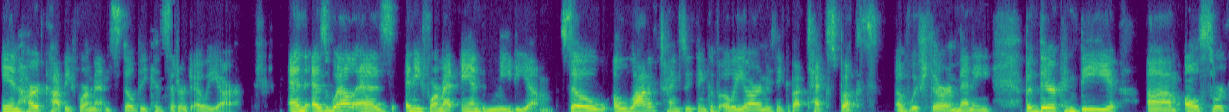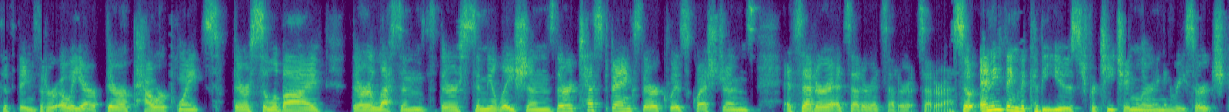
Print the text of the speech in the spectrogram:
in hard copy format and still be considered OER. And as well as any format and medium. So a lot of times we think of OER and we think about textbooks, of which there are many, but there can be um, all sorts of things that are OER. There are PowerPoints, there are syllabi, there are lessons, there are simulations, there are test banks, there are quiz questions, et cetera, et cetera, et cetera, et cetera. So anything that could be used for teaching, learning, and research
